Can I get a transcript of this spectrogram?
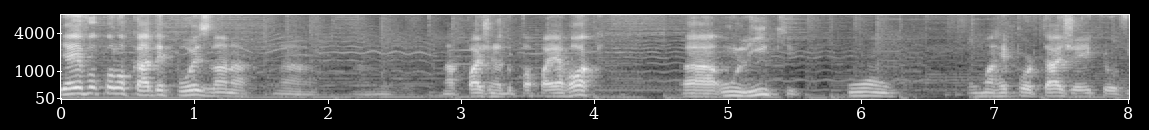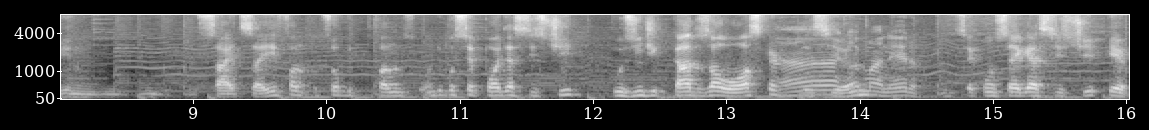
E aí eu vou colocar depois lá na, na, na página do Papai é Rock uh, um link com uma reportagem aí que eu vi nos sites aí falando sobre falando onde você pode assistir os indicados ao Oscar ah, desse que ano. maneiro. Você consegue assistir porque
